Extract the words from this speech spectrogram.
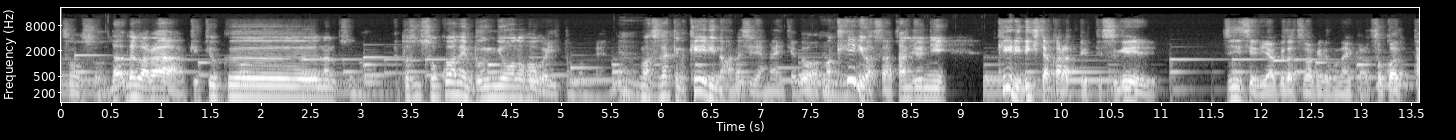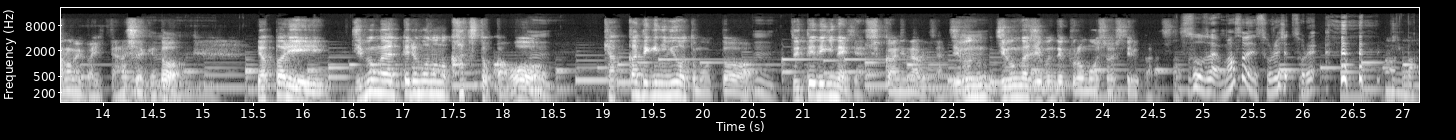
そうそう。だだから結局なんつうのやっぱそこはね分業の方がいいと思うんだよね、うん。まあさっきの経理の話じゃないけど、まあ、うん経理はさ単純に経理できたからって言ってすげえ人生で役立つわけでもないからそこは頼めばいいって話だけど、やっぱり自分がやってるものの価値とかうん。を客観的に見ようと思うと、うん。絶対できないじゃん。主観になるじゃん。自分,、うん。自分が自分でプロモーションしてるからさ。そうだよ。まさにそれそれうん。今。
